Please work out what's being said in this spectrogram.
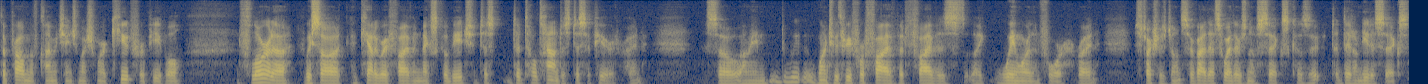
the problem of climate change much more acute for people. In Florida, we saw a category five in Mexico Beach. Just the whole town just disappeared, right? So I mean, one, two, three, four, five, but five is like way more than four, right? Structures don't survive. That's why there's no six because they don't need a six.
